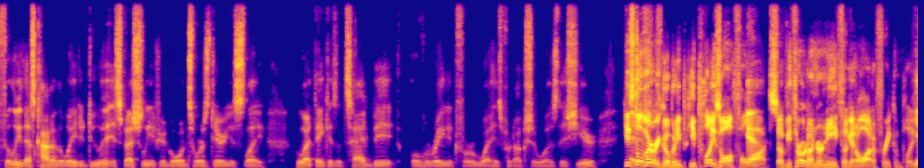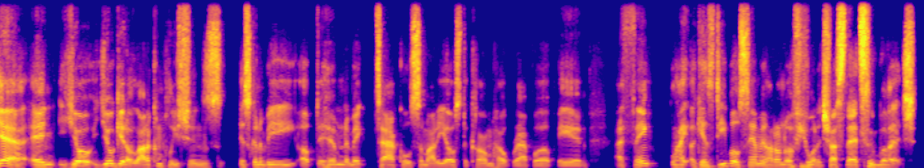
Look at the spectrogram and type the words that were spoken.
Philly, that's kind of the way to do it, especially if you're going towards Darius Slay who I think is a tad bit overrated for what his production was this year. He's and still very good, more, but he, he plays awful yeah. lot. So if you throw it underneath, you'll get a lot of free completions. Yeah, and you'll you'll get a lot of completions. It's going to be up to him to make tackles, somebody else to come help wrap up. And I think like against Deebo Samuel, I don't know if you want to trust that too much,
